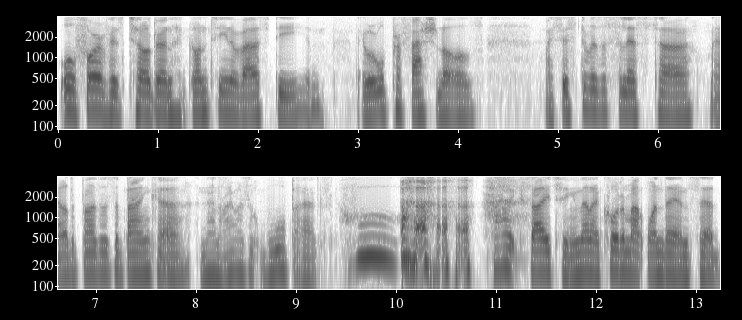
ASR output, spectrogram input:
All four of his children had gone to university and they were all professionals. My sister was a solicitor, my elder brother was a banker, and then I was at Warburg's. How exciting. And then I called him up one day and said,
